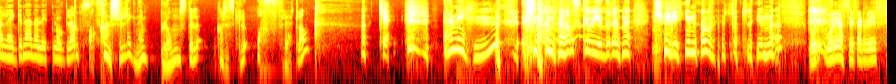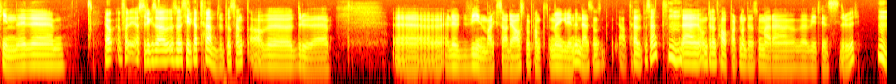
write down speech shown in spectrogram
Og legge ned en liten blomst. Og kanskje legge ned en blomst, eller kanskje jeg skulle ofre et eller annet? Ok. Anywho, la oss gå videre med Gryn og Veltliner. Hvor, hvor i Østerrike er det vi finner Ja, for i Østerrike så er det ca. 30% av eh, drue... Uh, eller vinmarksareal som er plantet med grüner. Det er sånn, ja, 30 Mm. Det er omtrent halvparten av det som er av hvitvinsdruer. Mm.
